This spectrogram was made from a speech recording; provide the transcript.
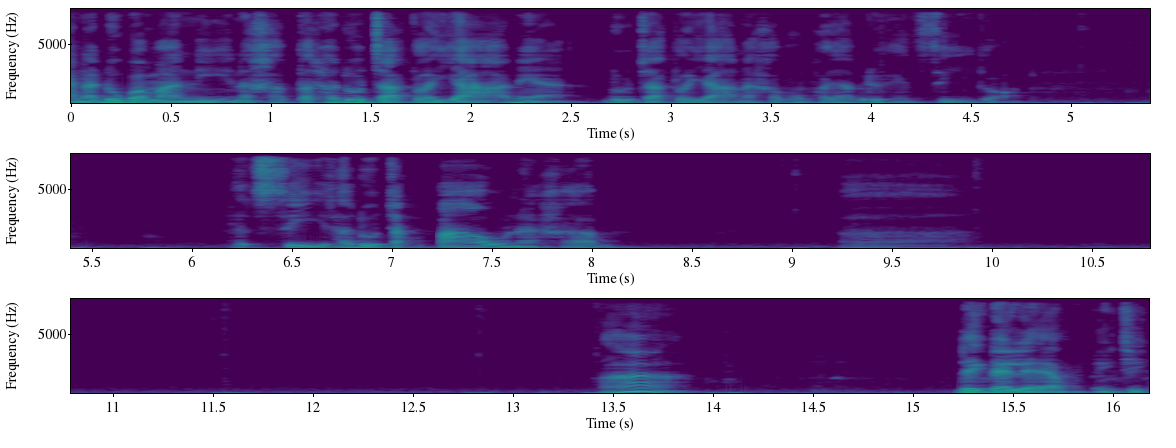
นนะดูประมาณนี้นะครับ แต่ถ้าดูจากระยะเนี่ย ดูจากระยะนะครับ ผมขออนุญาตไปดู H4 ก่อน H4 ถ้าดูจากเป้านะครับอ่าเด้งได้แล้วจริง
